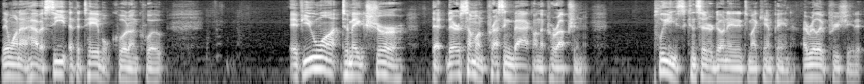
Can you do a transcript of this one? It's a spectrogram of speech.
they want to have a seat at the table, quote unquote. If you want to make sure that there's someone pressing back on the corruption, please consider donating to my campaign. I really appreciate it.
